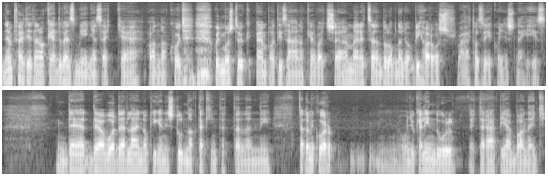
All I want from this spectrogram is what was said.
nem feltétlenül a kedvezményezettje annak, hogy, hogy most ők empatizálnak-e vagy sem, mert egyszerűen a dolog nagyon viharos, változékony és nehéz. De, de a borderline-ok igenis tudnak tekintettel lenni. Tehát amikor mondjuk elindul egy terápiában egy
